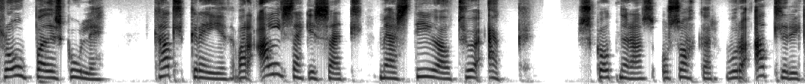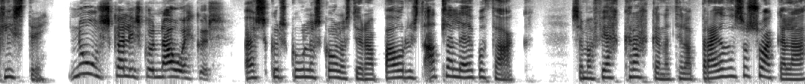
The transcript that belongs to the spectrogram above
Hrópaði skúli. Kallgreið var alls ekki sæll með að stíga á tvö egg. Skotnir hans og sokkar voru allir í klístri. Nú skal ég sko ná ykkur. Öskur skúla skólastjóra bárust alla leið upp á þak sem að fjekk krakkana til að bregða svo svakala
